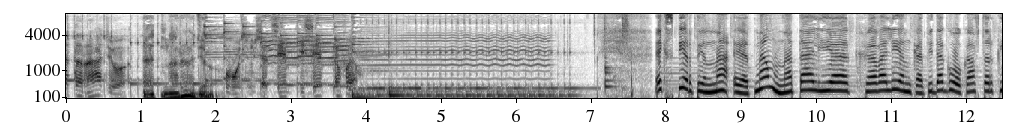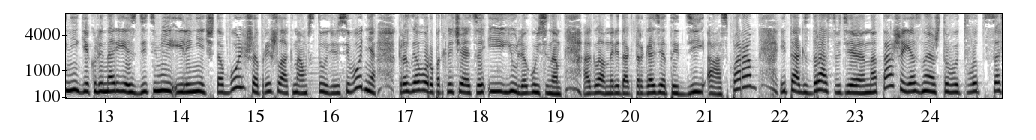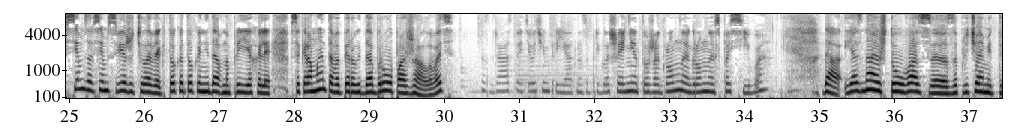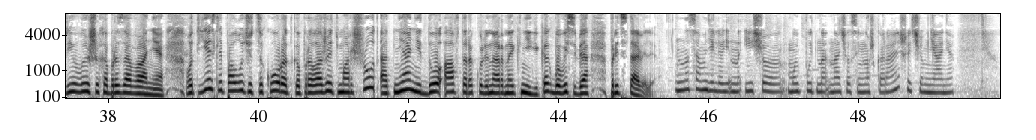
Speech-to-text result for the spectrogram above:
Это радио. Это на радио. 87,7 FM. Эксперты на этном Наталья Коваленко, педагог, автор книги «Кулинария с детьми или нечто большее», пришла к нам в студию сегодня. К разговору подключается и Юля Гусина, а главный редактор газеты «Диаспора». Итак, здравствуйте, Наташа. Я знаю, что вы вот совсем-совсем свежий человек. Только-только недавно приехали в Сакраменто. Во-первых, добро пожаловать. Здравствуйте, очень приятно за приглашение. Тоже огромное-огромное спасибо. Да, я знаю, что у вас э, за плечами три высших образования. Вот если получится коротко проложить маршрут от няни до автора кулинарной книги, как бы вы себя представили? На самом деле, еще мой путь начался немножко раньше, чем няня.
